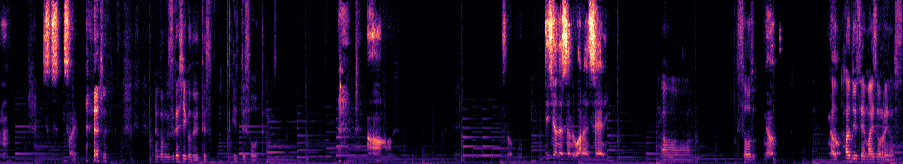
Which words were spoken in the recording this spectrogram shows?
Hmm? S- Sorry. なんか難しいこと言ってそ言ってそうって。 so, did you understand what I'm saying? Uh, so. No? No. How, how do you say mais or menos?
